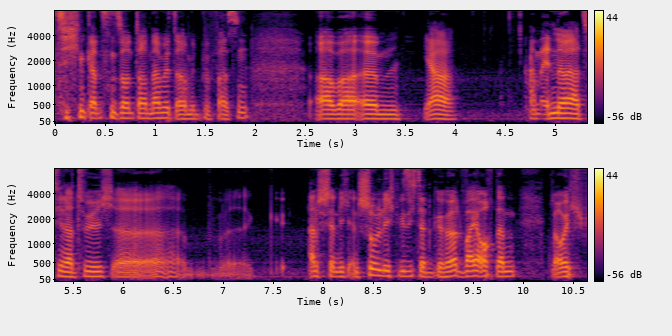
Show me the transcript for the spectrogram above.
sich den ganzen Sonntagnachmittag damit befassen. Aber ähm, ja, am Ende hat sich natürlich äh, anständig entschuldigt, wie sich das gehört. War ja auch dann, glaube ich,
